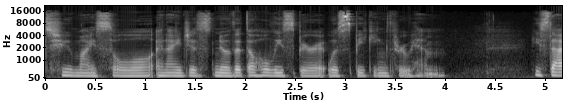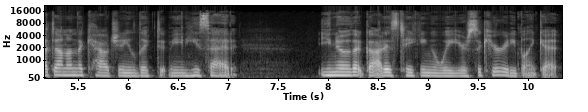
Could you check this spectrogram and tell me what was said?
to my soul. And I just know that the Holy Spirit was speaking through him. He sat down on the couch and he looked at me and he said, you know that God is taking away your security blanket.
